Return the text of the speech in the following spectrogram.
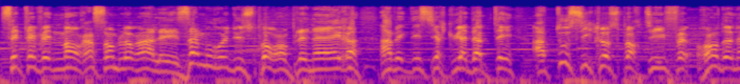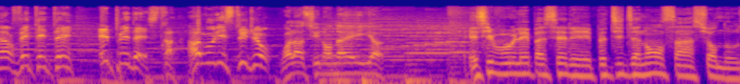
Cet événement rassemblera les amoureux du sport en plein air avec des circuits adaptés à tout cyclosportif, randonneurs, VTT et pédestres. À vous les studios. Voilà, s'il en est. Et si vous voulez passer des petites annonces hein, sur nos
